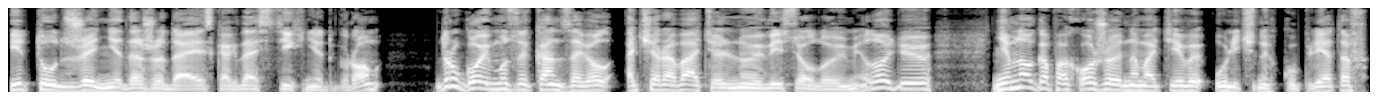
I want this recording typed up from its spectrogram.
И тут же, не дожидаясь, когда стихнет гром, другой музыкант завел очаровательную веселую мелодию, немного похожую на мотивы уличных куплетов,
